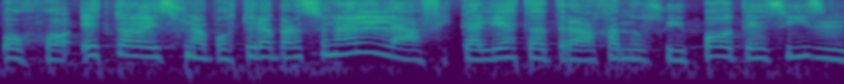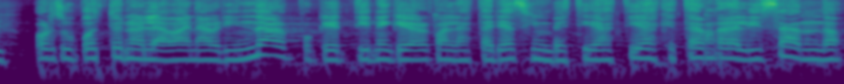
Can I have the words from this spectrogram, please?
ojo, esto es una postura personal, la Fiscalía está trabajando su hipótesis, Mm. por supuesto no la van a brindar porque tiene que ver con las tareas investigativas que están realizando,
